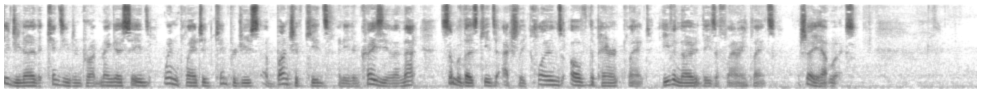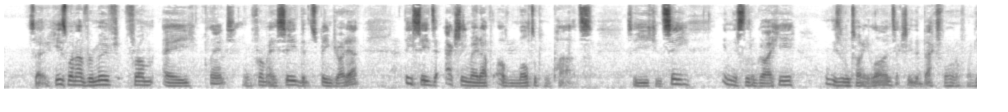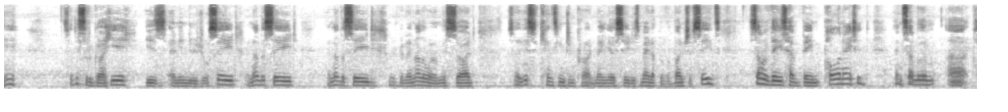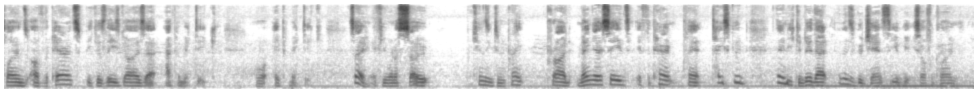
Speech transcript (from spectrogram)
Did you know that Kensington Pride mango seeds, when planted, can produce a bunch of kids, and even crazier than that, some of those kids are actually clones of the parent plant, even though these are flowering plants. I'll show you how it works. So here's one I've removed from a plant, or from a seed that's been dried out. These seeds are actually made up of multiple parts. So you can see in this little guy here, all these little tiny lines, actually the back's fallen off one here, so this little guy here is an individual seed, another seed, another seed, we've got another one on this side. So this Kensington Pride mango seed is made up of a bunch of seeds. Some of these have been pollinated and some of them are clones of the parents because these guys are apomictic or apomictic. So if you want to sow Kensington Pride mango seeds, if the parent plant tastes good, then you can do that there's a good chance that you'll get yourself a clone.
